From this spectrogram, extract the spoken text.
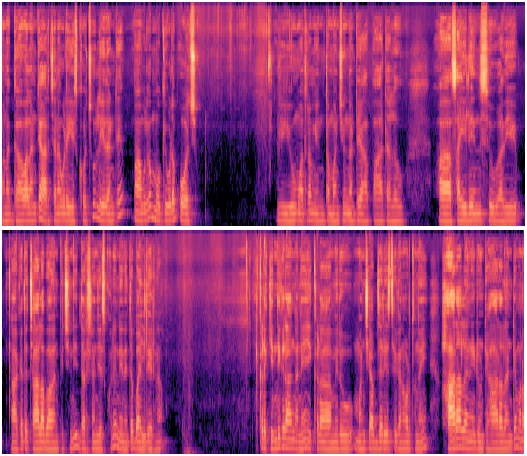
మనకు కావాలంటే అర్చన కూడా చేసుకోవచ్చు లేదంటే మామూలుగా మొక్కి కూడా పోవచ్చు. వ్యూ మాత్రం ఎంత మంచిగా ఉందంటే ఆ పాటలు ఆ సైలెన్స్ అది నాకైతే చాలా బాగా అనిపించింది. దర్శనం చేసుకొని నేనైతే బయలుదేరిన. ఇక్కడ కిందికి రాగానే ఇక్కడ మీరు మంచి అబ్జర్వ్ చేస్తే కనబడుతున్నాయి. హారాలు అనేవి ఉంటాయి హారాలు అంటే మన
